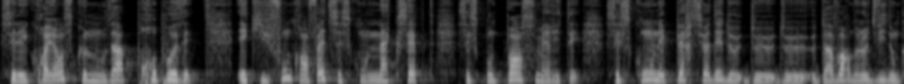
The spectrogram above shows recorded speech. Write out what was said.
c'est les croyances qu'on nous a proposées et qui font qu'en fait c'est ce qu'on accepte, c'est ce qu'on pense mériter, c'est ce qu'on est persuadé d'avoir de, dans notre vie. Donc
